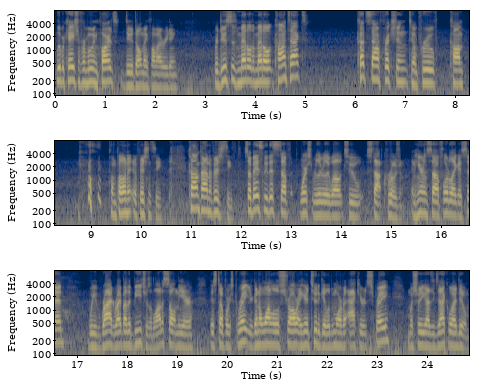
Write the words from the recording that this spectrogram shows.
lubrication for moving parts. Dude, don't make fun of my reading. Reduces metal to metal contact, cuts down friction to improve com component efficiency, compound efficiency. So basically this stuff works really, really well to stop corrosion. And here in South Florida, like I said, we ride right by the beach. There's a lot of salt in the air. This stuff works great. You're gonna want a little straw right here too to get a little bit more of an accurate spray. I'm gonna show you guys exactly what I do.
